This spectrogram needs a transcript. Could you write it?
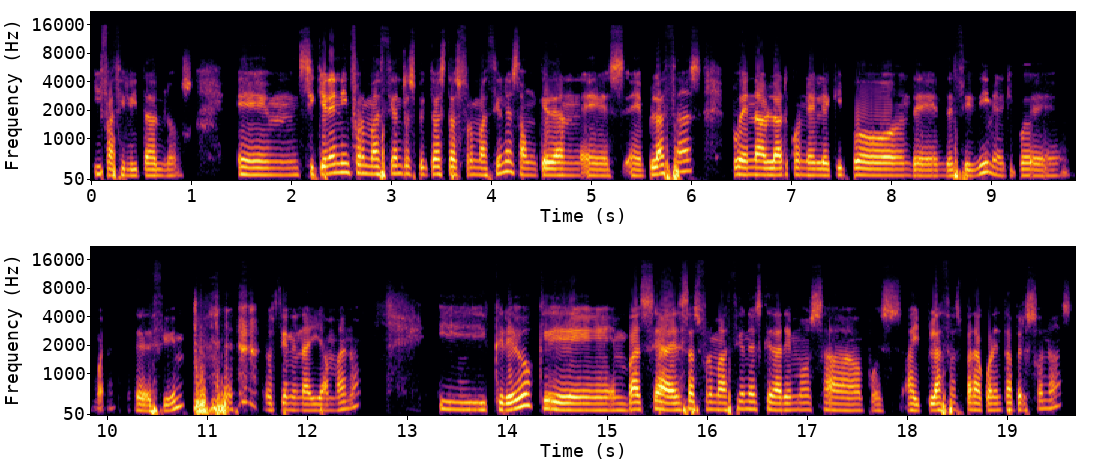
y facilitarlos. Em, si quieren información respecto a estas formaciones, aún quedan eh, plazas, pueden hablar con el equipo de, CIDIM, el equipo de CIDIM, los tienen ahí a mano y creo que en base a esas formaciones quedaremos a, pues hay plazas para 40 personas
